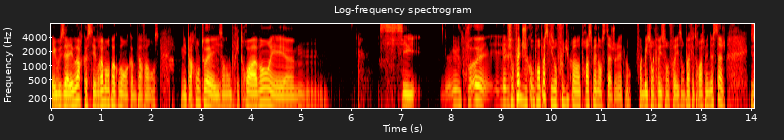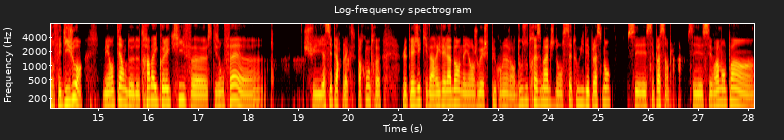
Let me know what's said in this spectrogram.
et vous allez voir que c'est vraiment pas courant comme performance. Mais par contre, ouais, ils en ont pris 3 avant et euh, c'est euh, en fait, je comprends pas ce qu'ils ont foutu pendant trois semaines en stage, honnêtement. Enfin, ils, sont, ils, sont, ils ont pas fait trois semaines de stage, ils ont fait dix jours. Mais en termes de, travail collectif, euh, ce qu'ils ont fait, je suis assez perplexe. Par contre, le PSG qui va arriver là-bas en ayant joué, je sais plus combien, genre 12 ou 13 matchs, dont 7 ou 8 déplacements, c'est pas simple. C'est vraiment pas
